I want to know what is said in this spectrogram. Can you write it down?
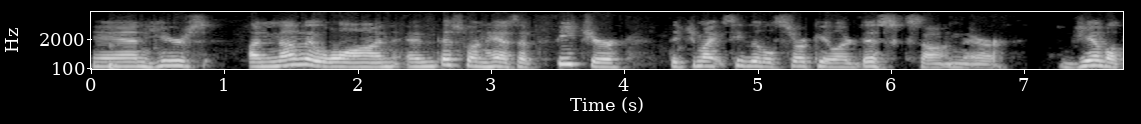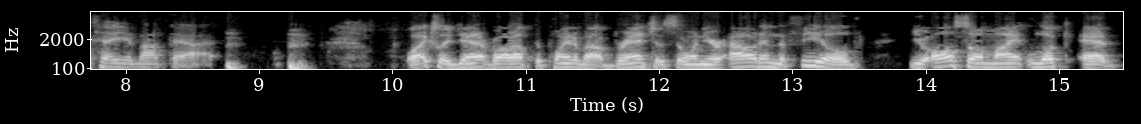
And here's another one, and this one has a feature that you might see little circular discs on there. Jim will tell you about that. Well, actually, Janet brought up the point about branches. So when you're out in the field, you also might look at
